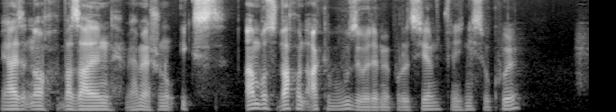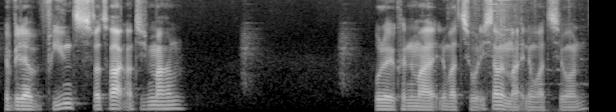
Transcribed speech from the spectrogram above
wie heißt es noch, Vasallen. Wir haben ja schon X. Ambus, Wach und Arkebuse würde mir produzieren. Finde ich nicht so cool. Ich würde wieder Friedensvertrag natürlich machen. Oder wir können mal Innovation. Ich sammle mal Innovation.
